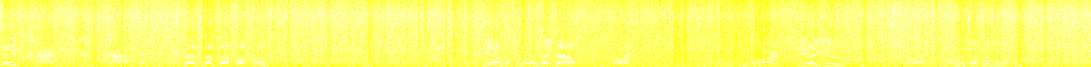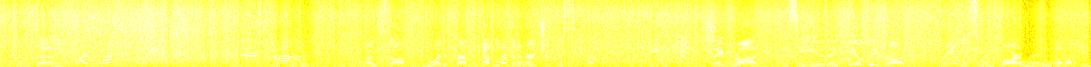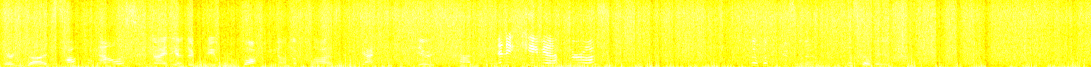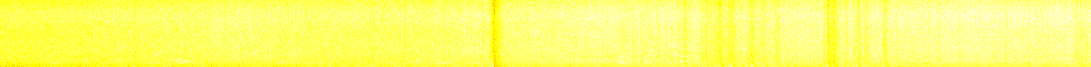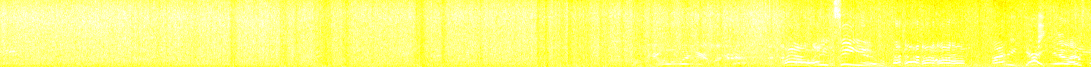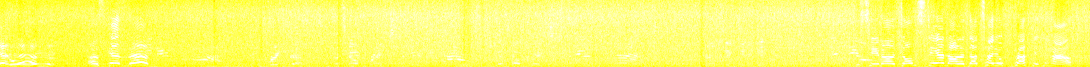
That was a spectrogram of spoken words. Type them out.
they? Crabs. There's crabs everywhere. Yeah, I'm looking at one right now. what? You are? Yeah, you. Oh, Here comes Daddy. I want to go in. But. Oh, stop. Ignore the crabs. The crabs aren't going to hurt you, Christina. They run. They see you, they feel they run. Swim far away. They don't want to be near you guys. How come Allison and I the other day we were walking on the plaza deck and there was crabs and it came after us? Christina, let's go in. The whole way in, look at that. Oh, I didn't see you. I you. I was getting them. I was getting them. Break that. That's how it breaks. That's how it breaks. Girls think you get Christina, don't stand on it. That's how you'll crack it in half.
